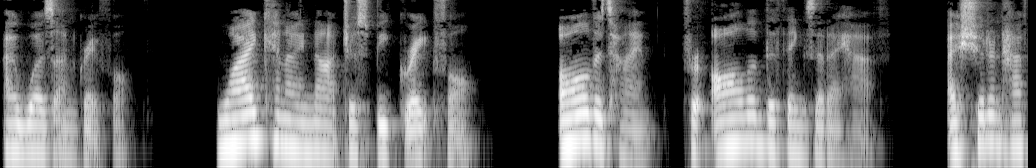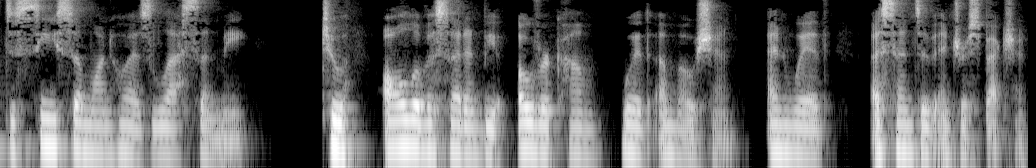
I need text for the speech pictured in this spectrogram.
I was ungrateful. Why can I not just be grateful all the time for all of the things that I have? I shouldn't have to see someone who has less than me to all of a sudden be overcome with emotion and with a sense of introspection.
